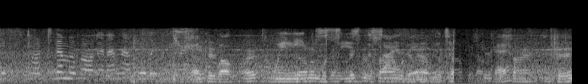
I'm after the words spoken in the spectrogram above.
need to talk to them about it. I'm not holding the sign. Okay, Well, All right, we need gentlemen, to seize take the sign and We're gonna the have to ticket, confiscate the okay? sign, Okay?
